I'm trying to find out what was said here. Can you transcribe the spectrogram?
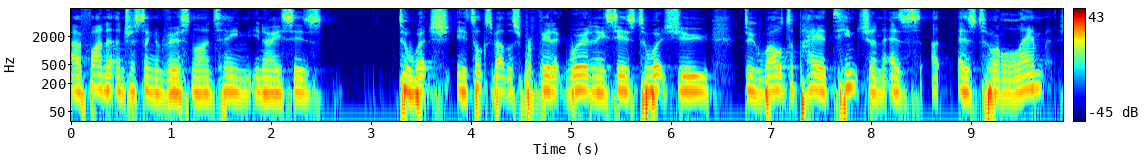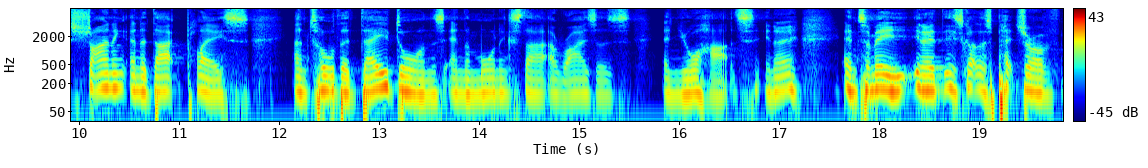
I find it interesting in verse 19, you know, he says, to which he talks about this prophetic word and he says to which you do well to pay attention as as to a lamp shining in a dark place until the day dawns and the morning star arises in your hearts you know? And to me you know he's got this picture of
